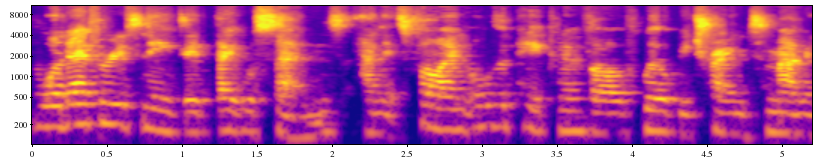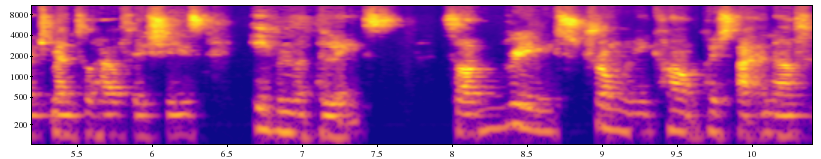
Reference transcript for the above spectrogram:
whatever is needed, they will send, and it's fine. All the people involved will be trained to manage mental health issues, even the police. So I really strongly can't push that enough.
